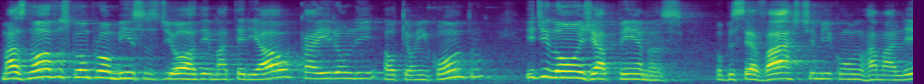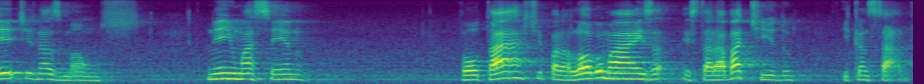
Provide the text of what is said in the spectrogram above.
Mas novos compromissos de ordem material caíram-lhe ao teu encontro, e de longe apenas observaste-me com o ramalhete nas mãos. Nenhum aceno. Voltaste para logo mais estar abatido e cansado.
